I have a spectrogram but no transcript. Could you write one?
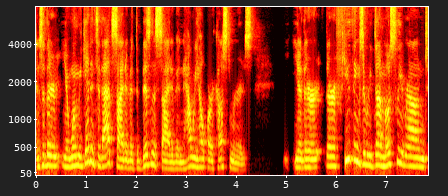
And so there, you know, when we get into that side of it, the business side of it, and how we help our customers, you know, there there are a few things that we've done mostly around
